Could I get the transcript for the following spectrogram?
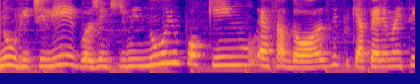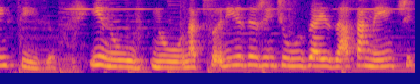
No vitiligo, a gente diminui um pouquinho essa dose, porque a pele é mais sensível. E no, no, na psoríase, a gente usa exatamente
